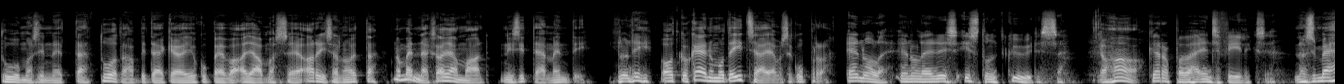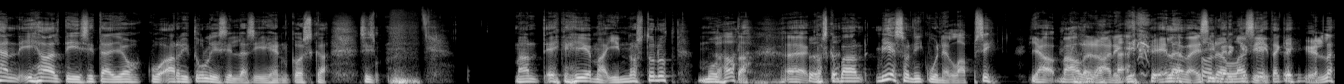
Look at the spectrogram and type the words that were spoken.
tuumasin, että tuotahan pitää käydä joku päivä ajamassa ja Ari sanoi, että no mennäänkö ajamaan, niin sittenhän mentiin. No niin. Ootko käynyt muuten itse ajamassa kupraa? En ole, en ole edes istunut kyydissä. Ahaa. Kerropa vähän ensifiiliksiä. No se mehän ihailtiin sitä jo, kun Ari tuli sillä siihen, koska siis mä oon ehkä hieman innostunut, mutta äh, koska mä oon, mies on ikuinen lapsi, ja mä olen ainakin elävä esimerkki siitäkin, kyllä,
